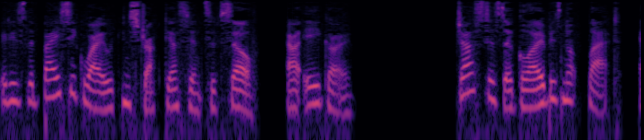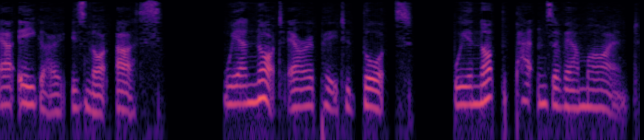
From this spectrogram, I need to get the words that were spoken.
It is the basic way we construct our sense of self, our ego. Just as a globe is not flat, our ego is not us. We are not our repeated thoughts. We are not the patterns of our mind.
